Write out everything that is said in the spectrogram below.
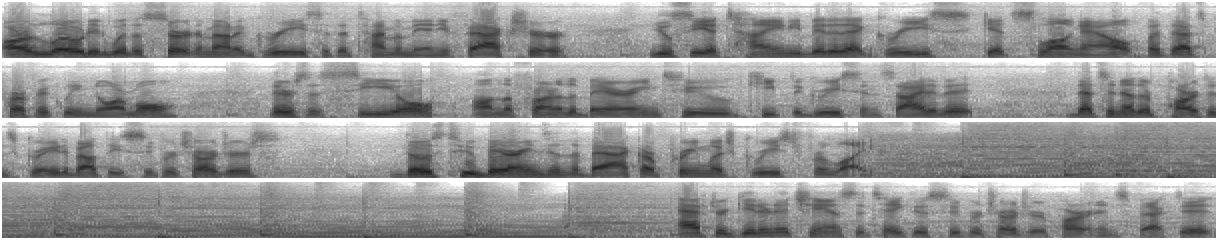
are loaded with a certain amount of grease at the time of manufacture You'll see a tiny bit of that grease get slung out, but that's perfectly normal. There's a seal on the front of the bearing to keep the grease inside of it. That's another part that's great about these superchargers. Those two bearings in the back are pretty much greased for life. After getting a chance to take this supercharger apart and inspect it,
